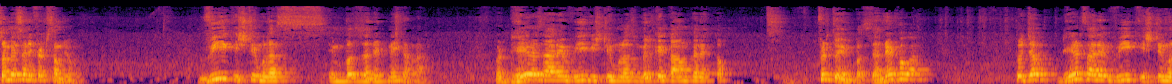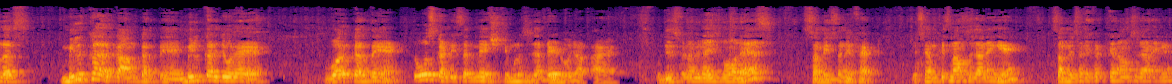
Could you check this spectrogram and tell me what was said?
summation effect समझो। वीक स्टिमुलस इंपल्स जनरेट नहीं कर रहा। पर ढेर सारे वीक स्टिमुलस मिलके काम करें तो? फिर तो इम्पल्स जनरेट होगा। तो जब ढेर सारे वीक स्टिमुलस मिलकर काम करते हैं, मिलकर जो है वर्क करते हैं तो उस कंडीशन में स्टिमुलस जनरेट हो जाता है। This phenomena is known as summation effect इसे हम किस नाम से जानेंगे? समेशन इफ़ेक्ट के नाम से जानेंगे।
